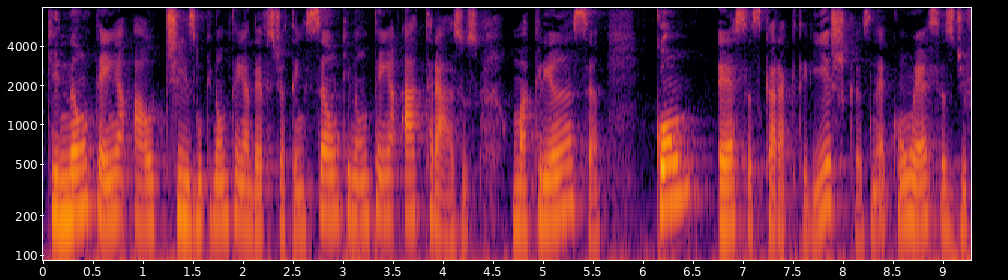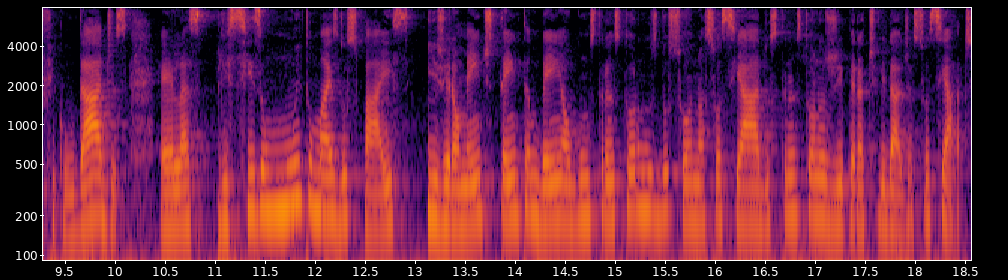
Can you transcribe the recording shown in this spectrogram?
que não tenha autismo, que não tenha déficit de atenção, que não tenha atrasos. Uma criança com essas características, né, com essas dificuldades, elas precisam muito mais dos pais e geralmente tem também alguns transtornos do sono associados, transtornos de hiperatividade associados.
